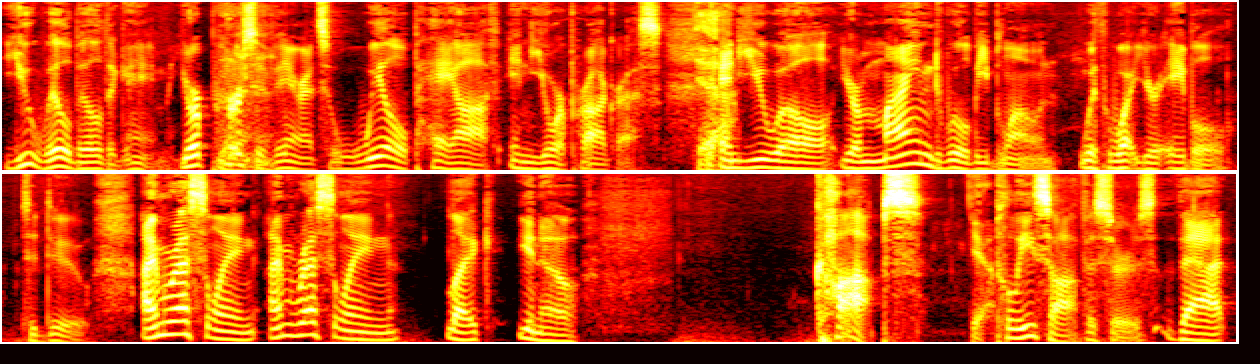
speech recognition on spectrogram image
you will build a game. Your perseverance will pay off in your progress. Yeah. And you will your mind will be blown with what you're able to do. I'm wrestling I'm wrestling like, you know, cops, Yeah. police officers that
